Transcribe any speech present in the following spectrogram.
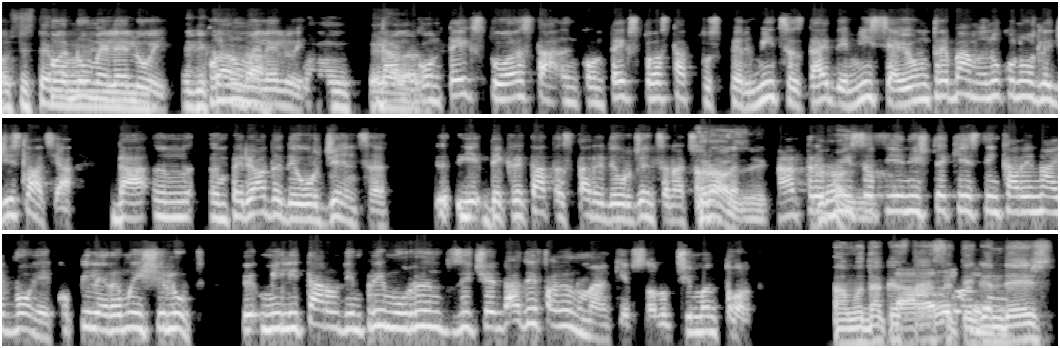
uh, sistemului Pe numele lui, medical, pe numele da, lui. în Dar perioada- în contextul ăsta, în contextul ăsta tu îți permiți să-ți dai demisia. Eu întrebam, nu cunosc legislația, dar în, în perioadă de urgență, e decretată stare de urgență națională. Groaznic. Ar trebui groaznic. să fie niște chestii în care n-ai voie. Copile, rămâi și lupți. Militarul din primul rând zice, da, de fapt eu nu mai am chef să lupt și mă întorc. Am, dacă Da, stai nu să te știu. gândești,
